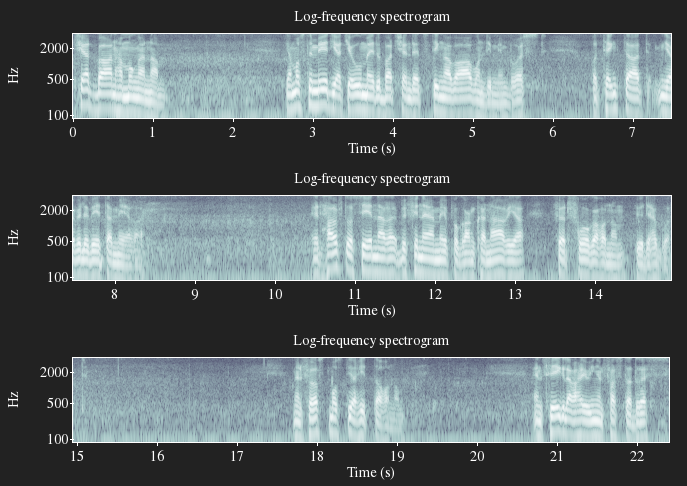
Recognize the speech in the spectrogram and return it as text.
Kärt barn har många namn. Jag måste medge att jag omedelbart kände ett sting av avund i min bröst och tänkte att jag ville veta mera. Ett halvt år senare befinner jag mig på Gran Canaria för att fråga honom hur det har gått. Men först måste jag hitta honom. En seglare har ju ingen fast adress.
